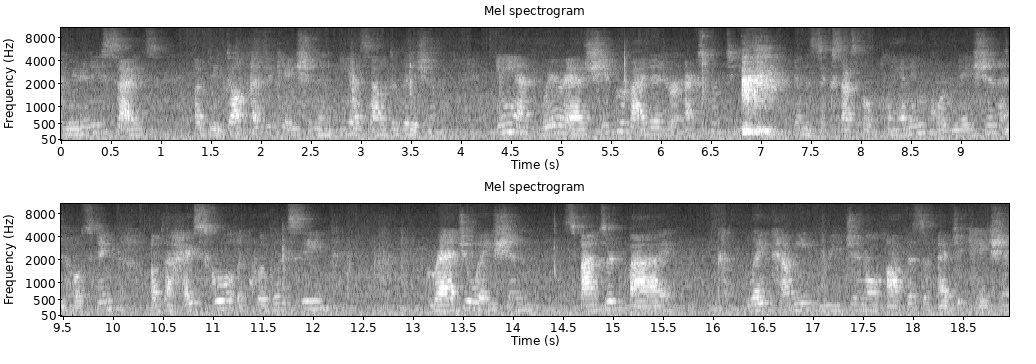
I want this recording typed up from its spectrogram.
community sites of the Adult Education and ESL Division. And whereas she provided her expertise in the successful planning, coordination, and hosting of the high school equivalency graduation sponsored by Lake County Regional Office of Education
